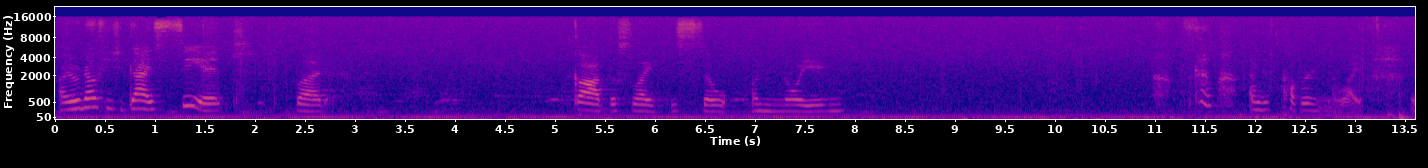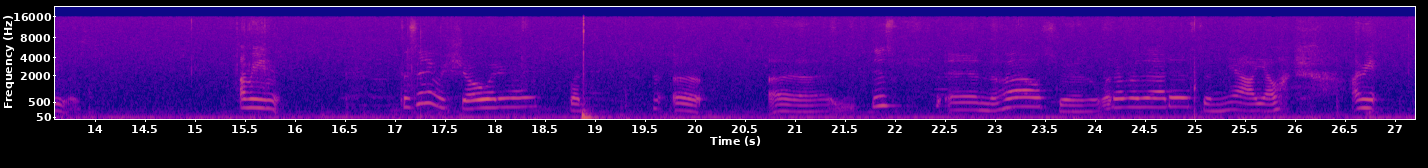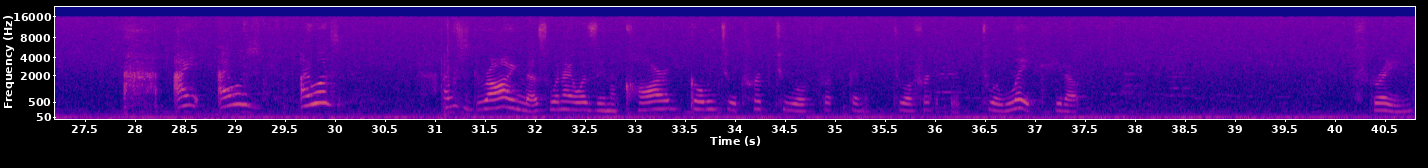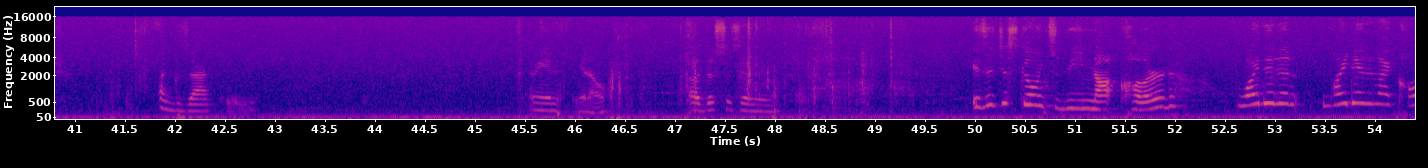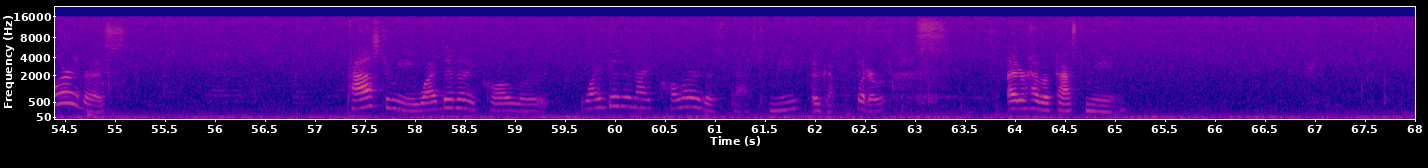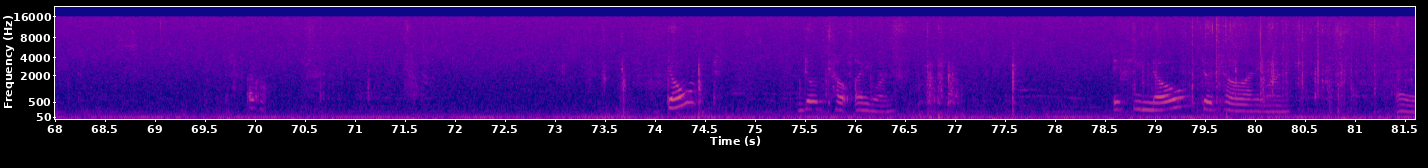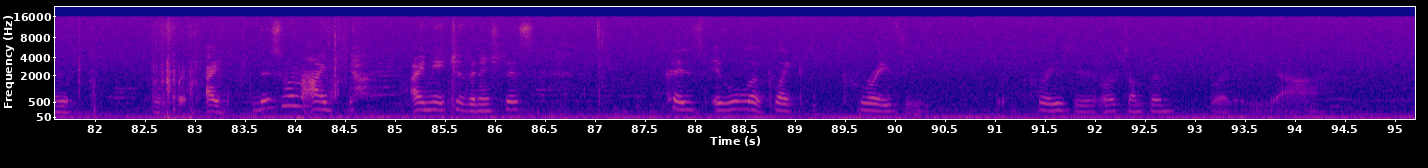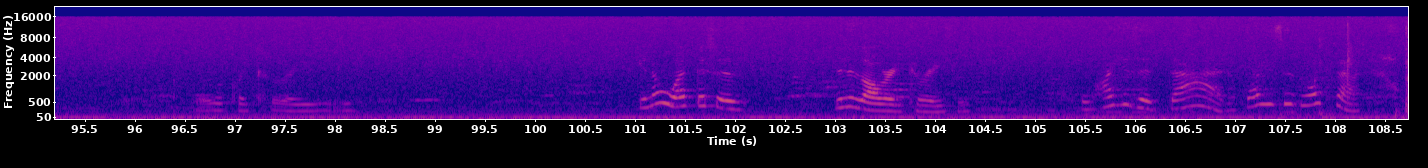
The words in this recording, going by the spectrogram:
I don't know if you guys see it, but God, this light is so annoying. I'm just covering the light. Anyways. I mean, doesn't even show anyway, but, uh, uh, this and the house and whatever that is, and yeah, yeah. I mean, I, I was, I was, I was drawing this when I was in a car going to a trip to a frickin', to a frickin', to a lake, you know. Strange. Exactly. I mean, you know, uh, this is I mean, is it just going to be not colored? Why didn't Why didn't I color this? Past me. Why did I color? Why didn't I color this past me? Okay, whatever. I don't have a past me. don't don't tell anyone. If you know, don't tell anyone. Uh, I this one I I need to finish this because it will look like crazy, crazy or something. But yeah, will look like crazy. You know what this is? This is already crazy. Why is it that? Why is it like that?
